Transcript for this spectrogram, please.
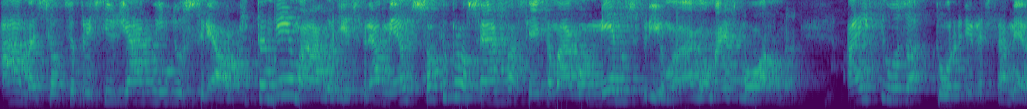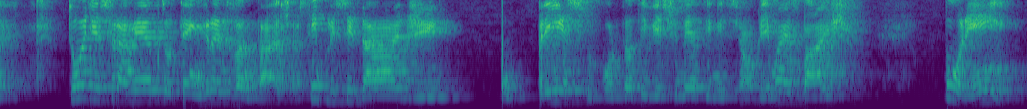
Ah, mas se eu, se eu preciso de água industrial, que também é uma água de esfriamento, só que o processo aceita uma água menos fria, uma água mais morna. Aí se usa torre de resfriamento. Todo esfriamento tem grande vantagem. A simplicidade, o preço, portanto, investimento inicial bem mais baixo. Porém,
